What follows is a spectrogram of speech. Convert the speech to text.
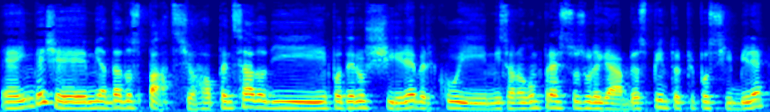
E invece mi ha dato spazio, ho pensato di poter uscire, per cui mi sono compresso sulle gambe, ho spinto il più possibile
